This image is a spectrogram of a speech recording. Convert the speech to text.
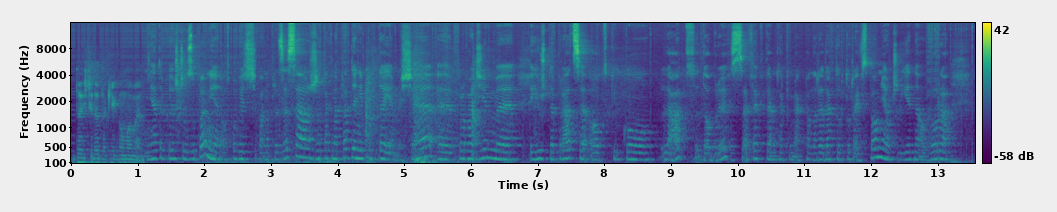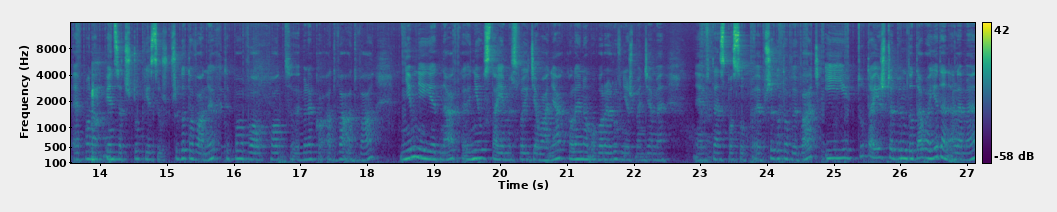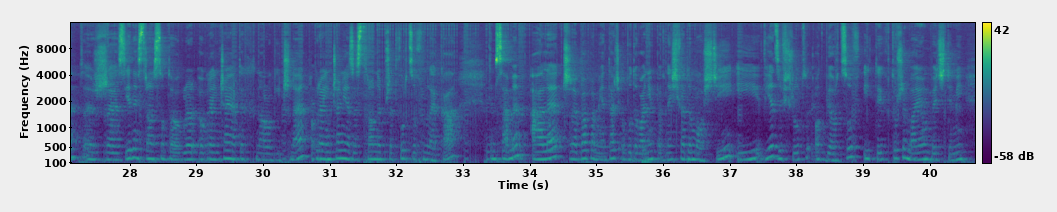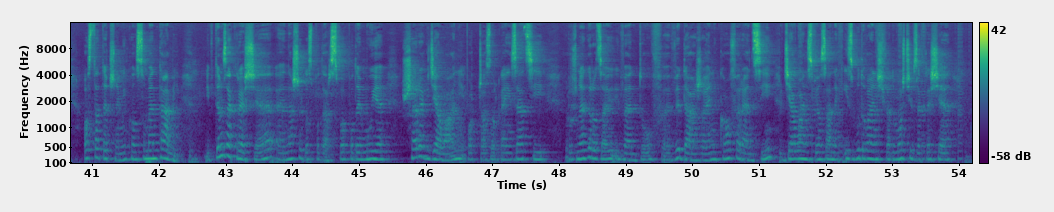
dojście do takiego momentu? Ja tylko jeszcze uzupełnię odpowiedź pana prezesa, że tak naprawdę nie poddajemy się. E, prowadzimy już te prace od kilku lat dobrych z efektem takim, jak pan redaktor tutaj wspomniał, czyli jedna obora, e, ponad 500 sztuk jest już przygotowanych typowo pod mleko A2A2. Niemniej jednak nie ustajemy w swoich działaniach. Kolejną oborę również będziemy E, w ten sposób e, przygotowywać. I tutaj jeszcze bym dodała jeden element, że z jednej strony są to ograniczenia technologiczne, ograniczenia ze strony przetwórców mleka, tym samym, ale trzeba pamiętać o budowaniu pewnej świadomości i wiedzy wśród odbiorców i tych, którzy mają być tymi ostatecznymi konsumentami. I w tym zakresie e, nasze gospodarstwo podejmuje szereg działań podczas organizacji różnego rodzaju eventów, wydarzeń, konferencji, działań związanych i z budowaniem świadomości w zakresie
